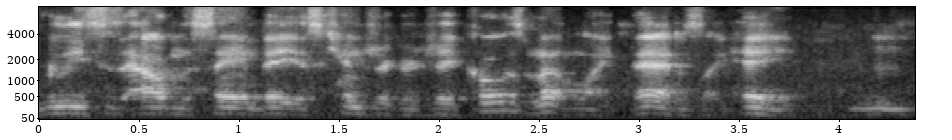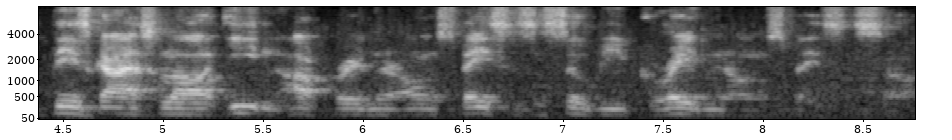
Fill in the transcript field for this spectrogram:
release his album the same day as Kendrick or J. Cole. It's nothing like that. It's like, hey, mm-hmm. these guys can all eat and operate in their own spaces and still be great in their own spaces. So,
